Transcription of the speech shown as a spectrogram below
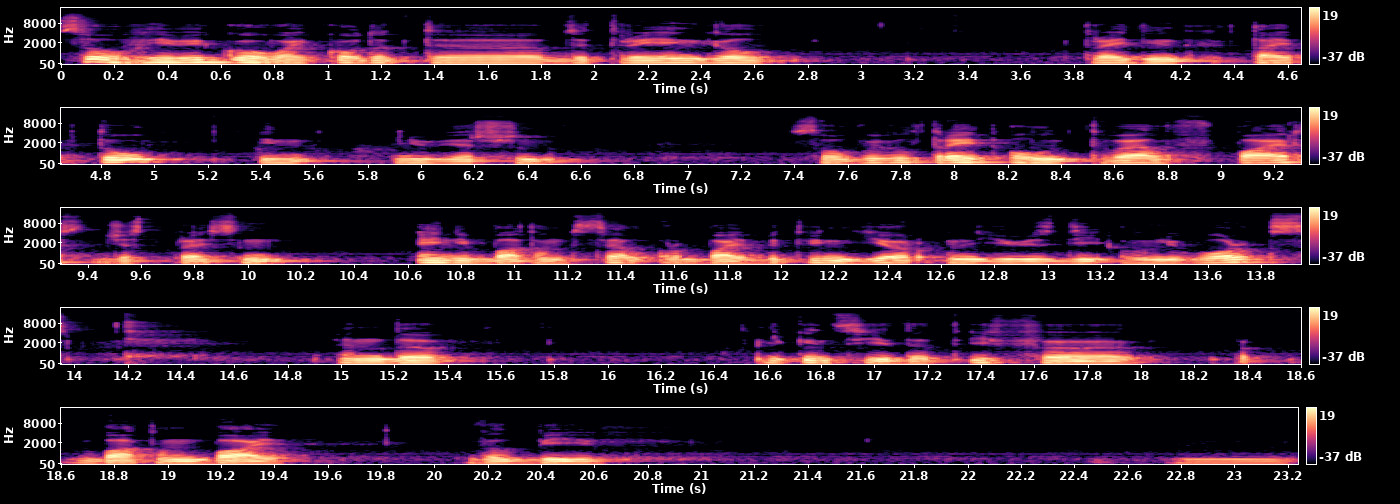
So here we go, I coded uh, the triangle trading type 2 in new version. So we will trade only 12 pairs, just pressing any button, sell or buy between EUR and USD only works. And uh, you can see that if uh, button buy will be um,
